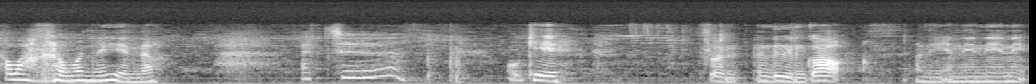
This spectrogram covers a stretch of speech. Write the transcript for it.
ถ้าวางแล้วมันไม่เห็นเนอะอาเจือโอเค ส่วนอื่นๆก็ อันนี้ อันนี้นี่นี่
